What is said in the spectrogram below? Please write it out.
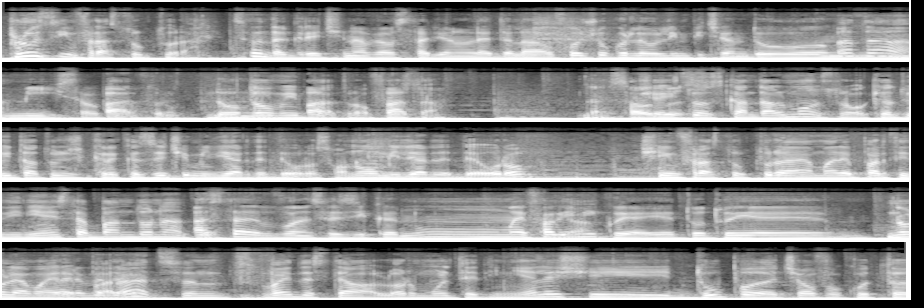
Plus infrastructura. Să da, grecii n-aveau stadionele de la... Au fost Jocurile Olimpice în 2000 da. sau... 4. 2004 au fost, da. Da, s-au și a dus. ieșit un scandal monstru. Au cheltuit atunci, cred că 10 miliarde de euro sau 9 miliarde de euro și infrastructura aia, mare parte din ea, este abandonată. Asta voiam să zic, că nu mai fac nimic cu ea. E, totul e... Nu le-au mai La reparat, revedere. sunt vai de steaua lor, multe din ele și după ce au făcut uh,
